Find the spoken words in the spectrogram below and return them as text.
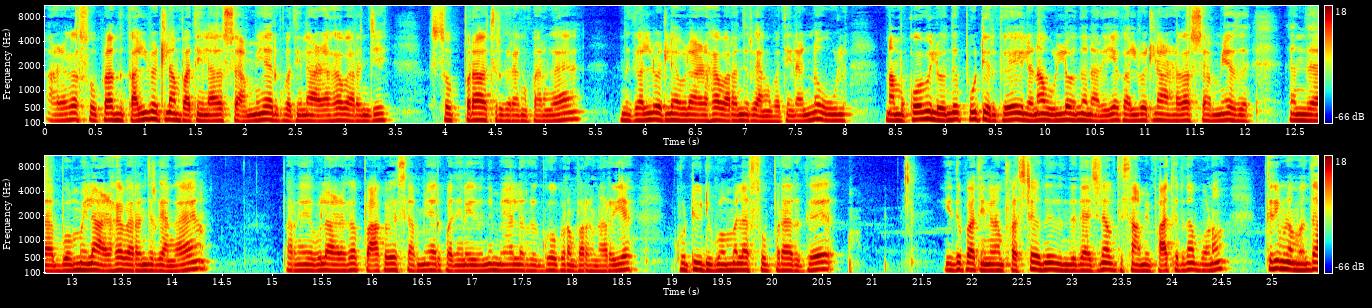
அழகாக சூப்பராக அந்த கல்வெட்டுலாம் பார்த்தீங்களா செம்மையாக இருக்குது பார்த்தீங்களா அழகாக வரைஞ்சி சூப்பராக வச்சுருக்குறாங்க பாருங்கள் இந்த கல்வெட்டுலாம் எவ்வளோ அழகாக வரைஞ்சிருக்காங்க பார்த்தீங்களா இன்னும் உள் நம்ம கோவில் வந்து பூட்டி இருக்குது இல்லைன்னா உள்ளே வந்து நிறைய கல்வெட்டுலாம் அழகாக செம்மையாக அந்த பொம்மையெல்லாம் அழகாக வரைஞ்சிருக்காங்க. பாருங்கள் எவ்வளோ அழகாக பார்க்கவே செம்மையாக இருக்குது பார்த்தீங்களா இது வந்து மேலே இருக்க கோபுரம் பாருங்கள் நிறைய குட்டி குட்டி பொம்மைலாம் சூப்பராக இருக்குது இது பார்த்தீங்கன்னா நம்ம ஃபஸ்ட்டு வந்து இந்த தட்சிணாபதி சாமி பார்த்துட்டு தான் போனோம். திரும்பி நம்ம வந்து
